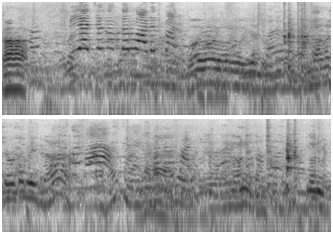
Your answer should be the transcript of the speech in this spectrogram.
हा हा. वाढत पाणी. दोन मिनिट.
